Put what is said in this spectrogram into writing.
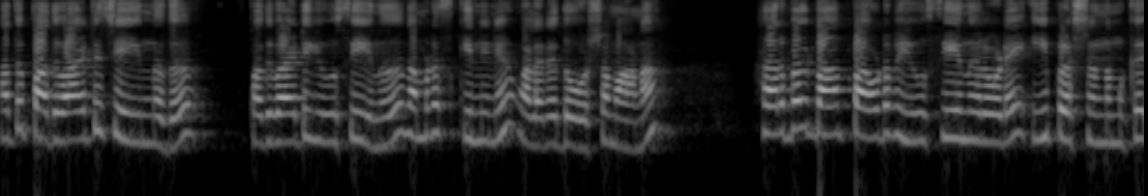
അത് പതിവായിട്ട് ചെയ്യുന്നത് പതിവായിട്ട് യൂസ് ചെയ്യുന്നത് നമ്മുടെ സ്കിന്നിന് വളരെ ദോഷമാണ്. ഹെർബൽ ബാത്ത് പൗഡർ യൂസ് ചെയ്യുന്നതിലൂടെ ഈ പ്രശ്നം നമുക്ക്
